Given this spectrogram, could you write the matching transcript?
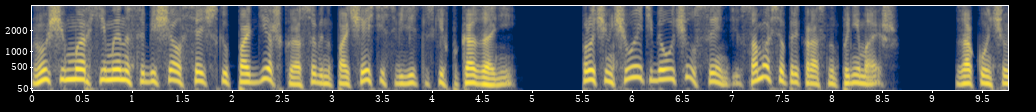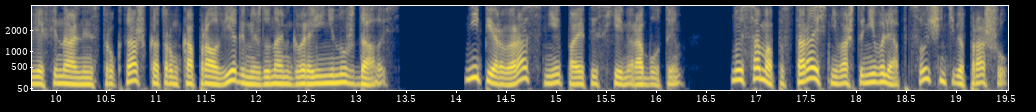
В общем, мэр Хименес обещал всяческую поддержку, особенно по части свидетельских показаний. Впрочем, чего я тебя учу, Сэнди? Сама все прекрасно понимаешь. Закончил я финальный инструктаж, в котором капрал Вега, между нами говоря, и не нуждалась. Не первый раз с ней по этой схеме работаем. Ну и сама постарайся ни во что не вляпаться, очень тебя прошу.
